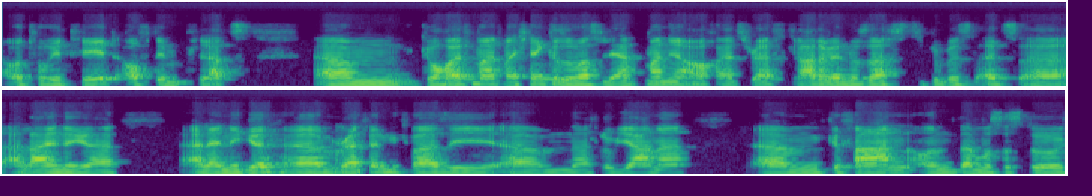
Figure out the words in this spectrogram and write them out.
Autorität auf dem Platz geholfen hat? Weil ich denke, sowas lernt man ja auch als Ref, gerade wenn du sagst, du bist als äh, alleiniger, alleinige ähm, Refin quasi nach Ljubljana ähm, gefahren und da musstest du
